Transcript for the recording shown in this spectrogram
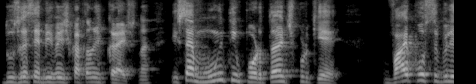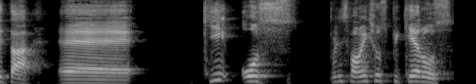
dos recebíveis de cartão de crédito, né? Isso é muito importante porque vai possibilitar é, que os, principalmente os pequenos,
